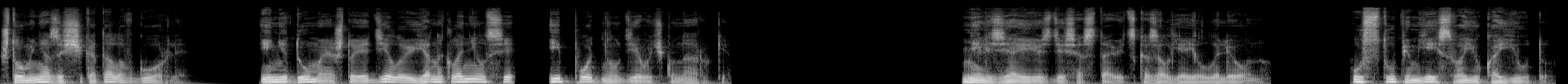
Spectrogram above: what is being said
что у меня защекотало в горле. И не думая, что я делаю, я наклонился и поднял девочку на руки. «Нельзя ее здесь оставить», — сказал я Иллалиону. «Уступим ей свою каюту».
